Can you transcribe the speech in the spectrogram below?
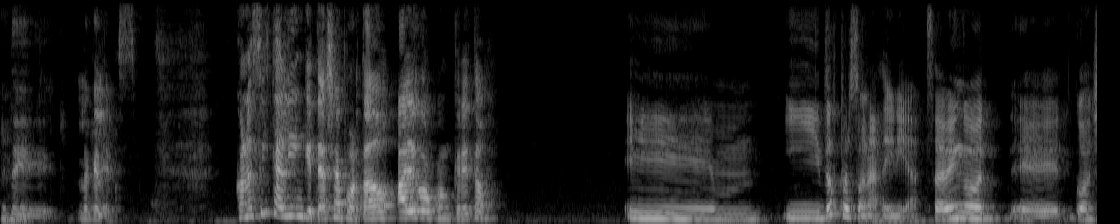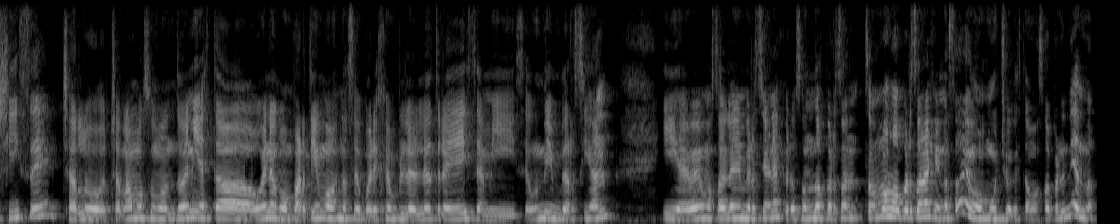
de lo que leemos. ¿Conociste a alguien que te haya aportado algo concreto? Eh, y dos personas diría. O sea, vengo eh, con Gise, charlo, charlamos un montón y estaba bueno, compartimos, no sé, por ejemplo, el otro día hice mi segunda inversión y habíamos hablado de inversiones, pero son dos personas, somos dos personas que no sabemos mucho que estamos aprendiendo.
